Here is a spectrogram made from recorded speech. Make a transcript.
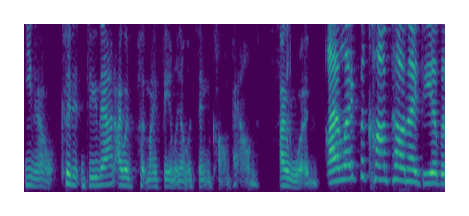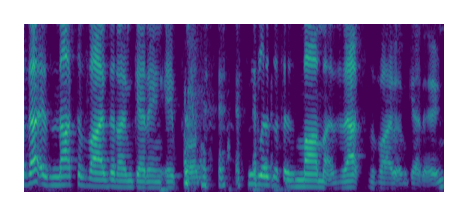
you know, couldn't do that, I would put my family on the same compound. I would. I like the compound idea, but that is not the vibe that I'm getting, April. he lives with his mama. That's the vibe I'm getting.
